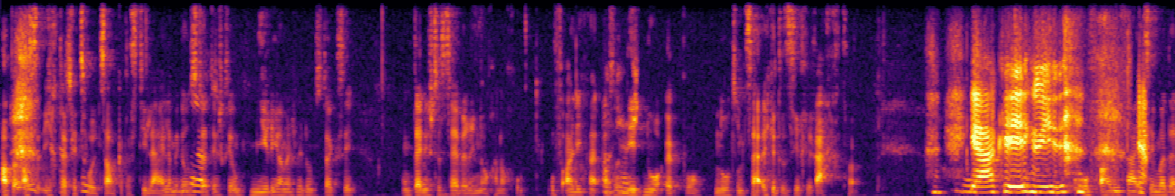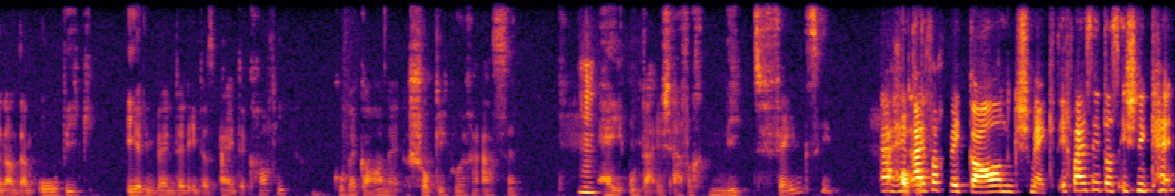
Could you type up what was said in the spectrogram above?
Aber also, ich darf jetzt wohl sagen, dass die Leila mit uns Ja. dort war und Miriam ist mit uns da gewesen. Und dann ist der Severin nachher noch gekommen. Auf alle Fälle, also Okay. nicht nur jemand, nur zum zeigen, dass ich recht habe. ja, okay, irgendwie. Auf alle Fälle Ja. sind wir dann an dem Obig irgendwann dann in das eine Kaffee, gehen veganen Schokokuchen essen. Hm. Hey, und da ist einfach nicht fein gewesen. Er hat Aber- einfach vegan geschmeckt. Ich weiß nicht, das ist nicht kein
